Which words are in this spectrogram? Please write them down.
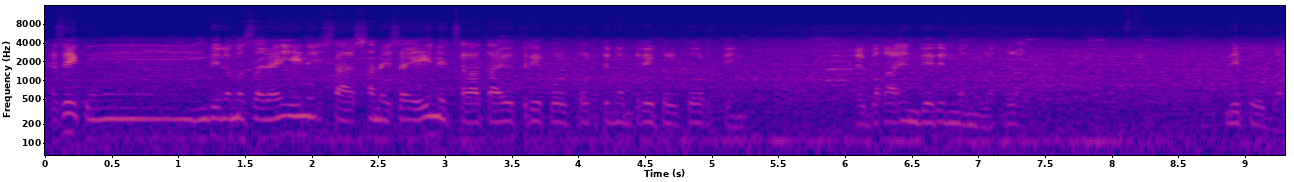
Kasi kung hindi naman sanay init, sa sanay sa init, saka tayo triple 14 ng triple 14, eh baka hindi rin mamulaklak. Hindi po ba?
